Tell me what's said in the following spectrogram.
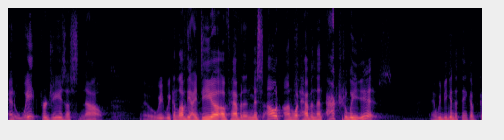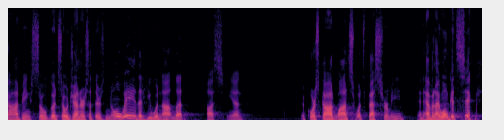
and wait for Jesus now. We, we can love the idea of heaven and miss out on what heaven then actually is. And we begin to think of God being so good, so generous, that there's no way that He would not let us in. Of course, God wants what's best for me. In heaven, I won't get sick.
